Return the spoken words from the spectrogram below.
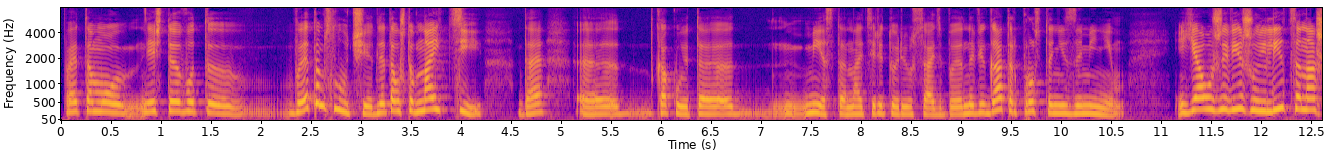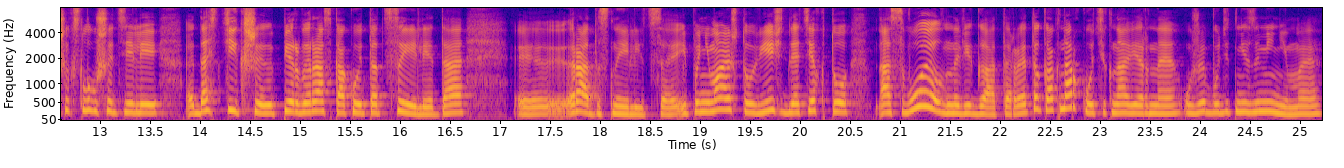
Поэтому я считаю, вот э, в этом случае для того, чтобы найти да, э, какое-то место на территории усадьбы, навигатор просто незаменим. И я уже вижу и лица наших слушателей, э, достигшие первый раз какой-то цели, да, радостные лица. И понимаю, что вещь для тех, кто освоил навигатор, это как наркотик, наверное, уже будет незаменимая.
